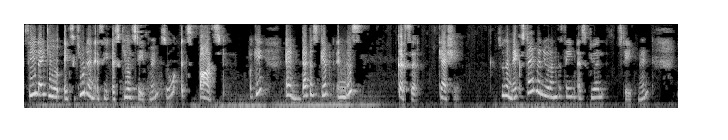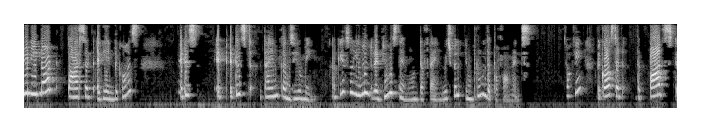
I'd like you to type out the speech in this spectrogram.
See like you execute an SQL statement, so it's parsed. Okay. And that is kept in this cursor cache. So the next time when you run the same SQL statement, you need not parse it again because it is it, it is time consuming. Okay, so you will reduce the amount of time which will improve the performance. Okay, because that the parsed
